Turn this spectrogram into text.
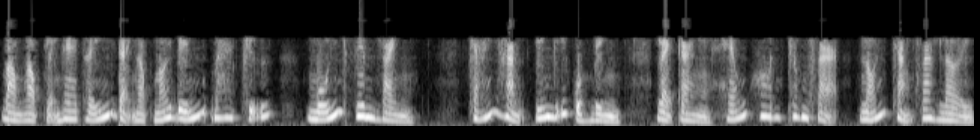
Bảo Ngọc lại nghe thấy Đại Ngọc nói đến ba chữ mối duyên lành, trái hẳn ý nghĩ của mình lại càng héo hon trong dạ, nói chẳng ra lời,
